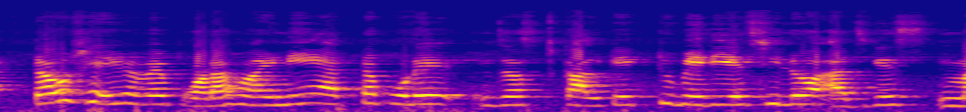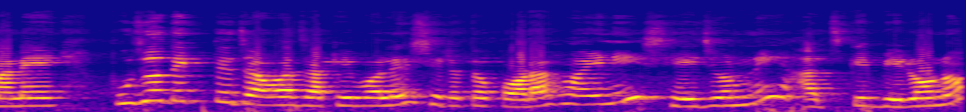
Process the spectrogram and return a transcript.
একটাও সেইভাবে পরা হয়নি, একটা পরে জাস্ট কালকে একটু বেরিয়েছিল, আজকে মানে পুজো দেখতে যাওয়া যাকে বলে সেটা তো করা হয়নি, সেই জন্যই আজকে বেরোনো।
